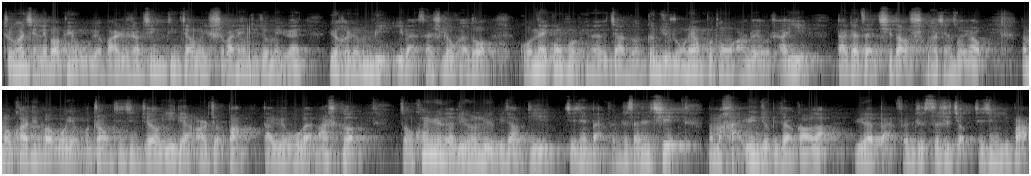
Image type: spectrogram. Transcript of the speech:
这款潜力爆品五月八日上新，定价为十八点九九美元，约合人民币一百三十六块多。国内供货平台的价格根据容量不同而略有差异，大概在七到十块钱左右。那么跨境包裹也不重，仅仅只有一点二九磅，大约五百八十克。走空运的利润率比较低，接近百分之三十七。那么海运就比较高了，约百分之四十九，接近一半。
